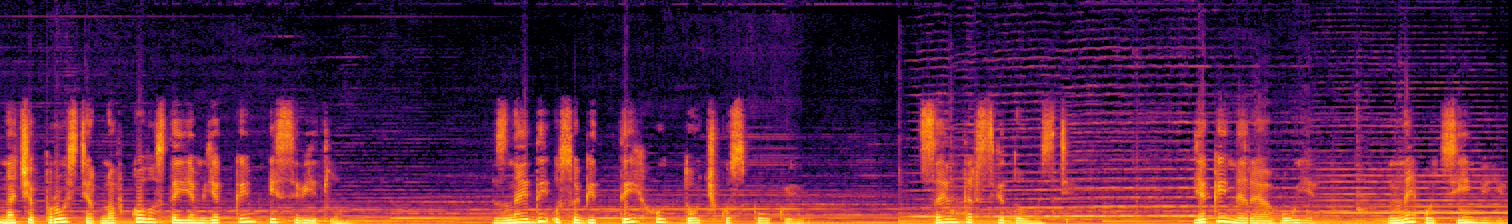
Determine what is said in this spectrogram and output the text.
наче простір навколо стає м'яким і світлим. Знайди у собі тиху точку спокою, центр свідомості, який не реагує, не оцінює,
